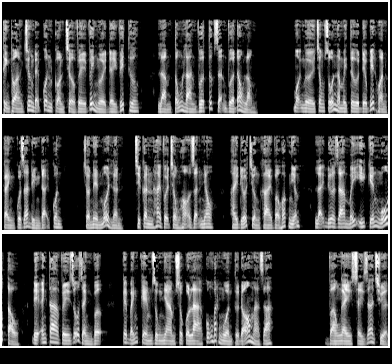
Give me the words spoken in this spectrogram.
thỉnh thoảng Trương Đại Quân còn trở về với người đầy vết thương, làm Tống Lan vừa tức giận vừa đau lòng. Mọi người trong số 54 đều biết hoàn cảnh của gia đình Đại Quân, cho nên mỗi lần chỉ cần hai vợ chồng họ giận nhau, hai đứa Trường Khải và Hoắc Nhiễm lại đưa ra mấy ý kiến ngỗ tàu để anh ta về dỗ dành vợ. Cái bánh kèm dùng nhàm sô-cô-la cũng bắt nguồn từ đó mà ra. Vào ngày xảy ra chuyện,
